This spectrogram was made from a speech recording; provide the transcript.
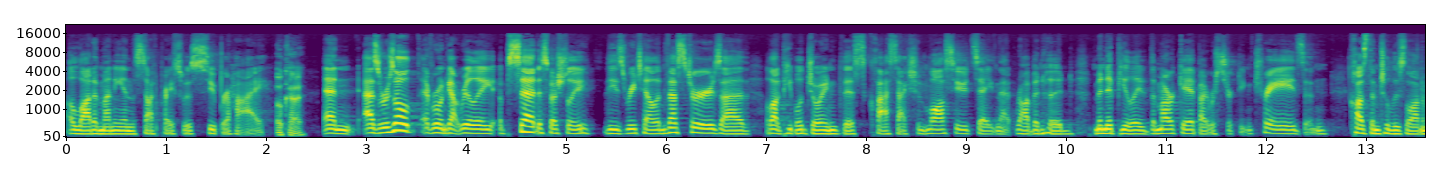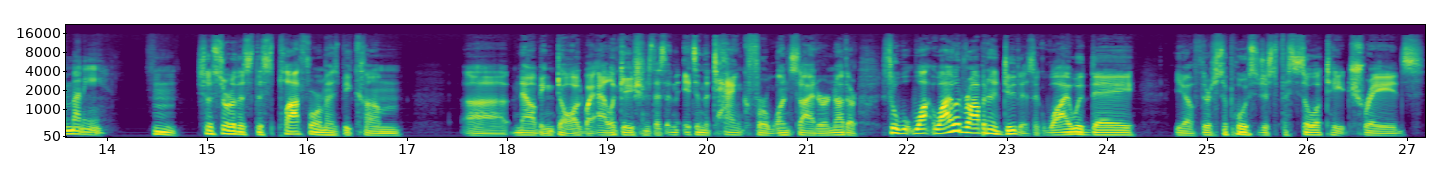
a lot of money and the stock price was super high. Okay. And as a result, everyone got really upset, especially these retail investors. Uh, a lot of people joined this class action lawsuit saying that Robinhood manipulated the market by restricting trades and caused them to lose a lot of money. Hmm. So sort of this this platform has become uh, now being dogged by allegations that it's in the tank for one side or another. So why why would Robinhood do this? Like why would they, you know, if they're supposed to just facilitate trades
